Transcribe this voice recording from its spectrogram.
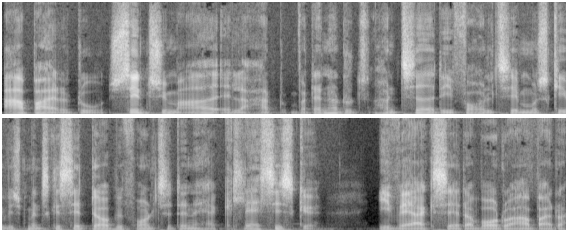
Arbejder du sindssygt meget, eller har du, hvordan har du håndteret det i forhold til, måske hvis man skal sætte det op i forhold til den her klassiske iværksætter, hvor du arbejder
